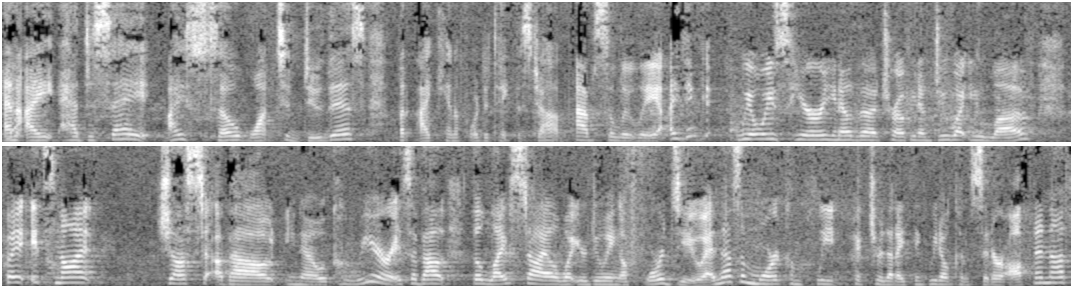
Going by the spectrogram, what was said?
And I had to say, I so want to do this, but I can't afford to take this job. Absolutely. I think we always hear, you know, the trope, you know, do what you love, but it's not just about, you know, career. It's about the lifestyle, what you're doing affords you. And that's a more complete picture that I think we don't consider often enough.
